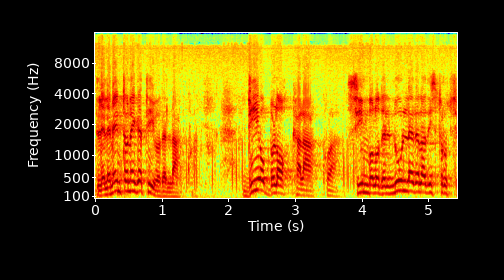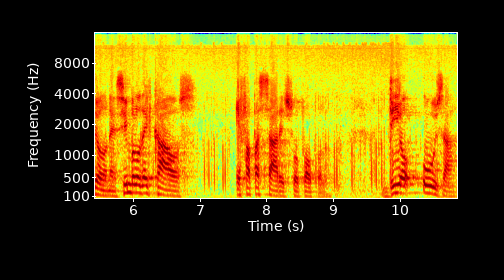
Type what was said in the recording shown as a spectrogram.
L'elemento negativo dell'acqua Dio blocca l'acqua, simbolo del nulla e della distruzione, simbolo del caos, e fa passare il suo popolo. Dio usa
